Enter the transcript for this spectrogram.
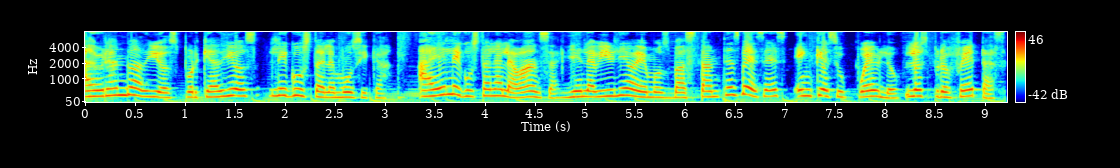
adorando a Dios porque a Dios le gusta la música, a Él le gusta la alabanza y en la Biblia vemos bastantes veces en que su pueblo, los profetas,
